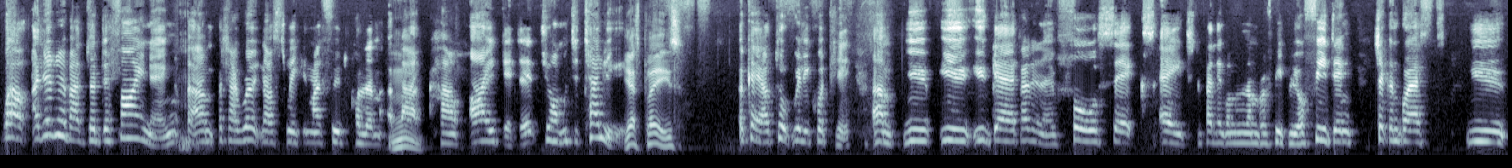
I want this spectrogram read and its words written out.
Well, I don't know about the defining, but, um, but I wrote last week in my food column about how I did it. Do you want me to tell you? Yes, please. Okay, I'll talk really quickly. Um, you you you get I don't know four, six, eight, depending on the number of people you're feeding. Chicken breasts. You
